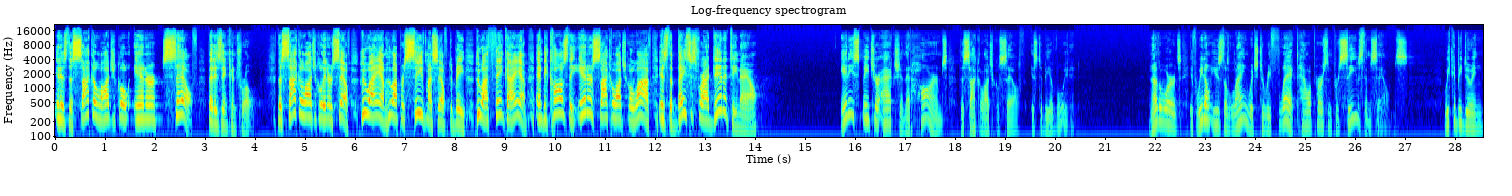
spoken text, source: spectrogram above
it is the psychological inner self that is in control. The psychological inner self, who I am, who I perceive myself to be, who I think I am. And because the inner psychological life is the basis for identity now, any speech or action that harms the psychological self is to be avoided. In other words, if we don't use the language to reflect how a person perceives themselves, we could be doing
